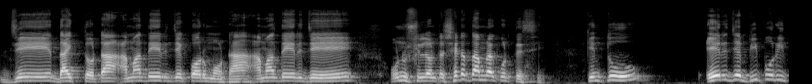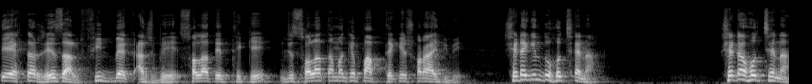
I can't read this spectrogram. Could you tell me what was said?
যে দায়িত্বটা, আমাদের যে কর্মটা, আমাদের যে অনুশীলনটা, সেটা তো আমরা করতেছি। কিন্তু এর যে বিপরীতে একটা রেজাল্ট, ফিডব্যাক আসবে সলাতের থেকে, যে সলাত আমাকে পাপ থেকে সরায় দিবে, সেটা কিন্তু হচ্ছে না। সেটা হচ্ছে না।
